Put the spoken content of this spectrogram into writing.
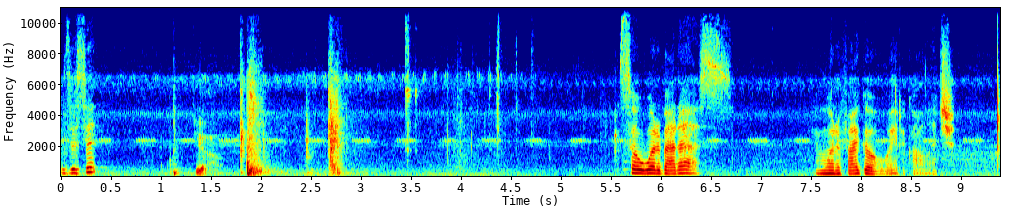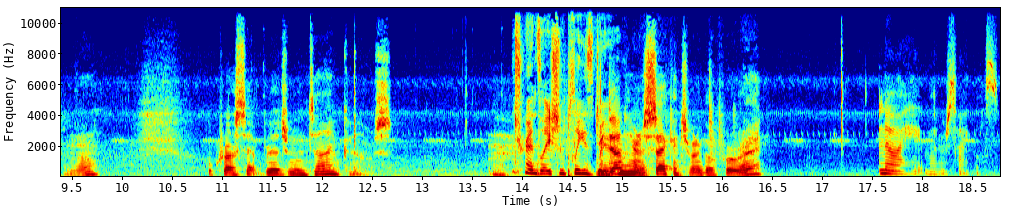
Is this it? So what about us? And what if I go away to college? Well, we'll cross that bridge when the time comes. Translation, please do. Be done here in a second. You want to go for a ride? No, I hate motorcycles.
